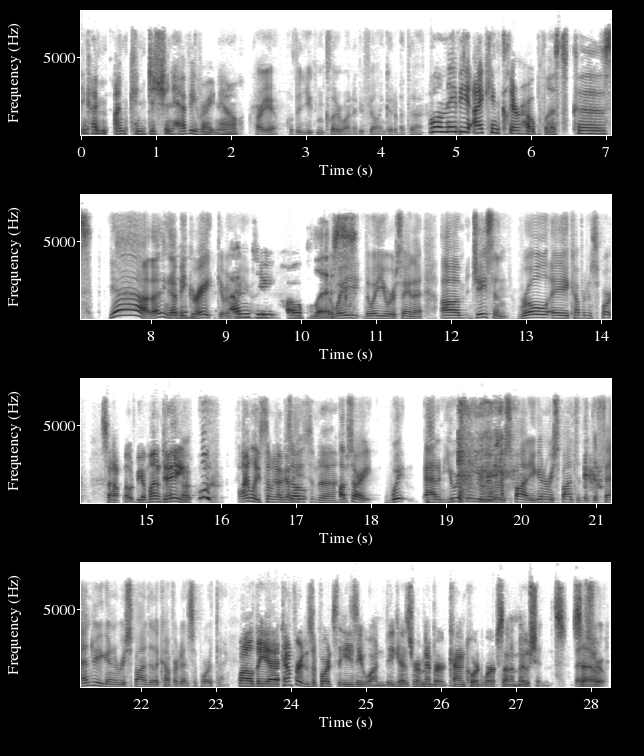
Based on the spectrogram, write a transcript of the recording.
think I'm I'm condition heavy right now. are you? Well, then you can clear one if you're feeling good about that. Well, maybe I can clear hopeless because Yeah, I think that'd be great given what, undo hopeless. the way the way you were saying that. Um, Jason, roll a comfort and support. So that would be a mundane. Woo! Finally, something I've got So- a decent. Uh, I'm sorry. Wait, Adam, you were saying you were going to respond. Are you going to respond to the defend, or are you going to respond to the comfort and support thing? Well, the uh, comfort and support's the easy one because remember, Concord works on emotions. That's so true.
